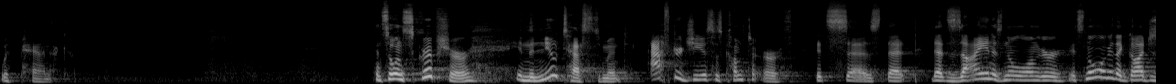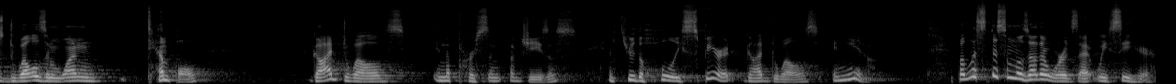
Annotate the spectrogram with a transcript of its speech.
with panic. And so in Scripture, in the New Testament, after Jesus has come to earth, it says that, that Zion is no longer, it's no longer that God just dwells in one temple, God dwells in the person of Jesus, and through the Holy Spirit, God dwells in you. But listen to some of those other words that we see here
